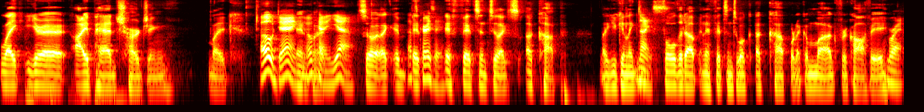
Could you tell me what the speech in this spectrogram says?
like your iPad charging, like oh dang okay yeah so like it, That's it, crazy. It fits into like a cup. Like you can like Nice. fold it up and it fits into a, a cup or like a mug for coffee. right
